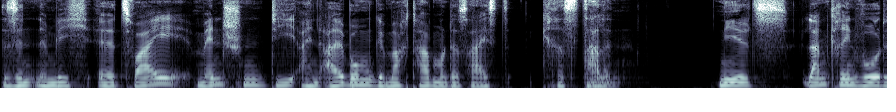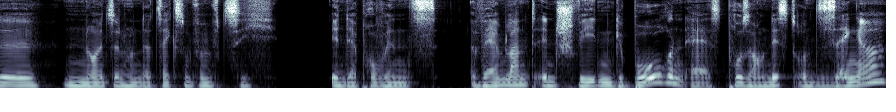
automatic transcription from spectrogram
sind nämlich äh, zwei Menschen, die ein Album gemacht haben und das heißt Kristallen. Nils Landgren wurde 1956 in der Provinz Värmland in Schweden geboren. Er ist Posaunist und Sänger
